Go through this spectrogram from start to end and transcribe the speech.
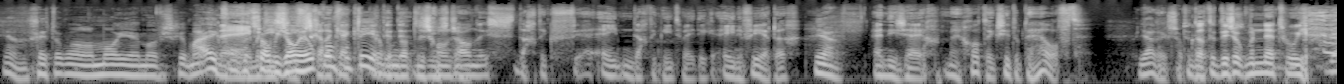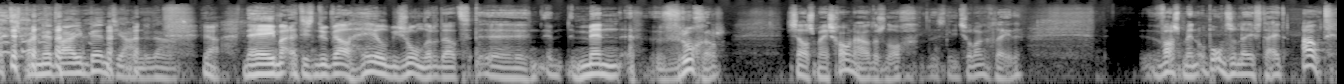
Ja, dat geeft ook wel een mooi, eh, mooi verschil. Maar ik vond het sowieso heel verschillen. Kijk, confronterend. de- de, de schoonzoon is, dacht ik, één, dacht ik niet, weet ik, 41. Ja, En die zei: Mijn god, ik zit op de helft. Ja, dat is ook. Toen dacht ik: Het is ook maar net hoe je. Ja, het is maar net waar je bent, ja, inderdaad. Ja, nee, maar het is natuurlijk wel heel bijzonder dat eh, men vroeger, zelfs mijn schoonouders nog, dat is niet zo lang geleden, was men op onze leeftijd oud.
